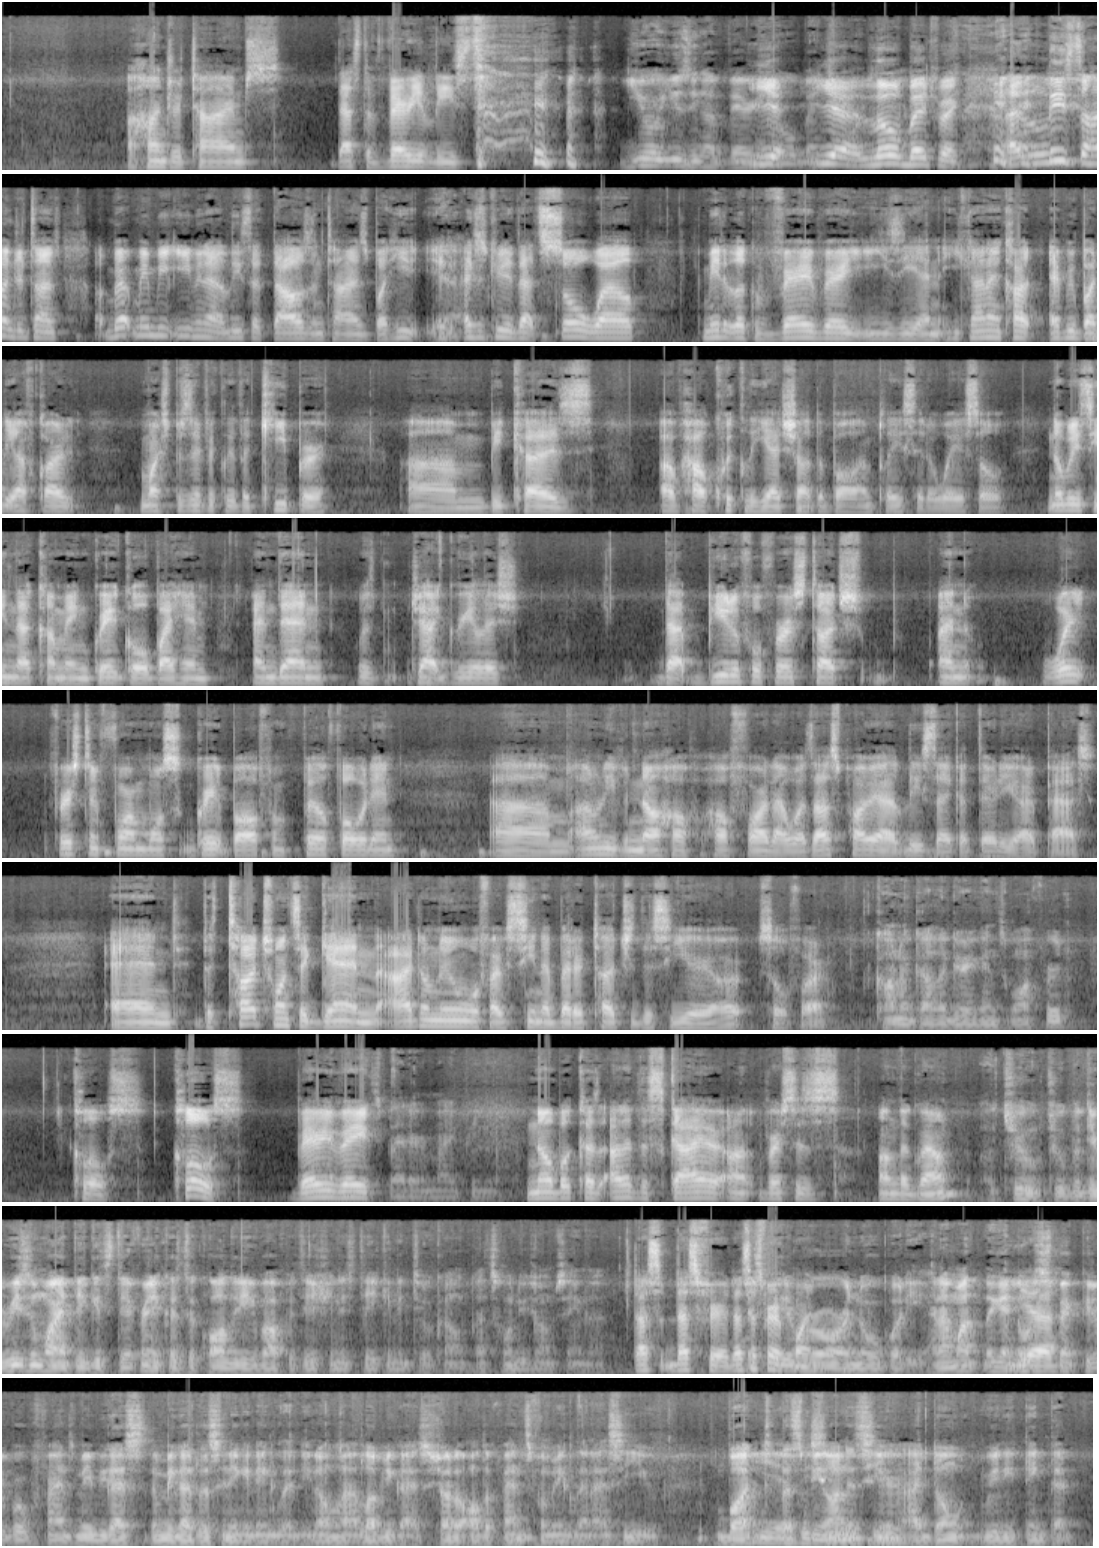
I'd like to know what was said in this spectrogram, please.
a hundred times. That's the very least. You're using a very yeah, low benchmark. yeah, low benchmark. at least a hundred times, maybe even at least a thousand times. But he Yeah. executed that so well, made it look very, very easy, and he kind of caught everybody off guard. More specifically, the keeper, um, because of how quickly he had shot the ball and placed it away. So nobody's seen that coming. Great goal by him. And then with Jack Grealish, that beautiful first touch, and wait, first and foremost, great ball from Phil Foden. Um, I don't even know how, how far that was. That was probably at least like a 30 yard pass. And the touch, once again, I don't know if I've seen a better touch this year or so far. Conor Gallagher against Watford. Close. Close. Very, very. It's better in my opinion. No, because out of the sky on, versus on the ground. Oh, true, true. But the reason why I think it's different is because the quality of opposition is taken into account. That's one reason I'm saying that. That's that's fair. That's, a fair Peterborough point. or nobody. And I'm not again. No Yeah. respect, Peterborough fans. Maybe you guys, maybe you guys listening in England. You know, I love you guys. Shout out all the fans from England. I see you. But Yeah, let's be honest here. I don't really think that.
